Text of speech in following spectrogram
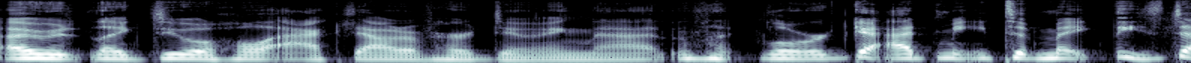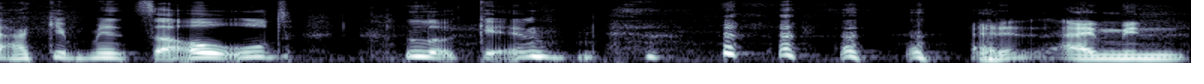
I would like do a whole act out of her doing that. Like, Lord, guide me to make these documents old looking. And I mean,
